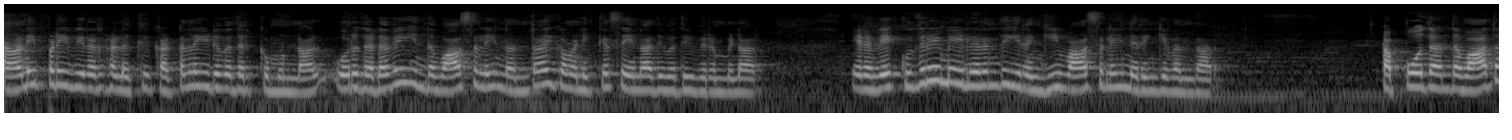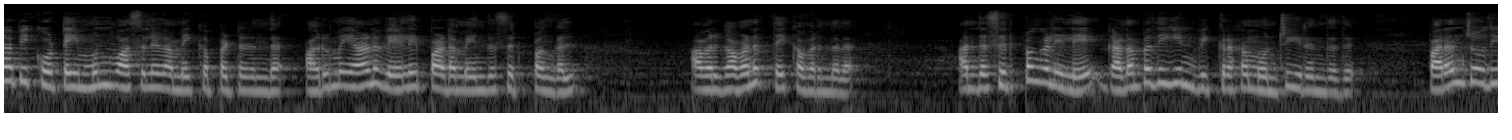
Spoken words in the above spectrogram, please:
யானைப்படை வீரர்களுக்கு கட்டளையிடுவதற்கு முன்னால் ஒரு தடவை இந்த வாசலை நன்றாய் கவனிக்க சேனாதிபதி விரும்பினார். எனவே குதிரை மேலிருந்து இறங்கி வாசலை நெருங்கி வந்தார். அப்போது அந்த வாதாபி கோட்டை முன் வாசலில் அமைக்கப்பட்டிருந்த அருமையான வேலைப்பாடமைந்த சிற்பங்கள் அவர் கவனத்தை கவர்ந்தன. அந்த சிற்பங்களிலே கணபதியின் விக்கிரகம் ஒன்று இருந்தது. பரஞ்சோதி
